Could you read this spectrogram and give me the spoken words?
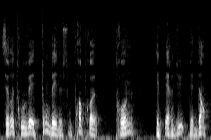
s'est retrouvé tombé de son propre trône et perdu des dents.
